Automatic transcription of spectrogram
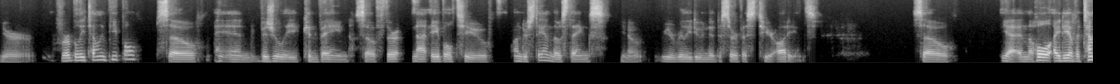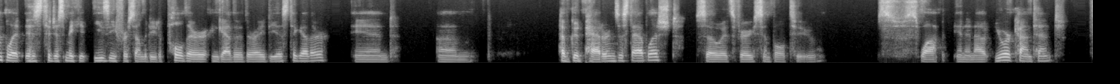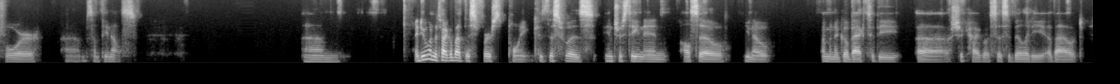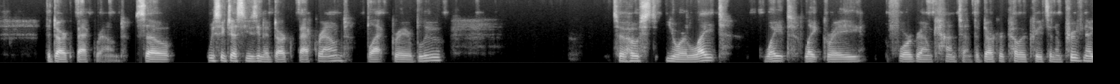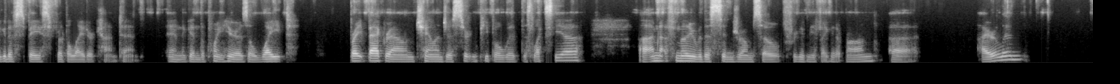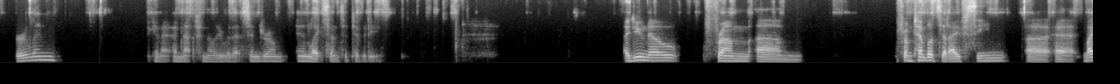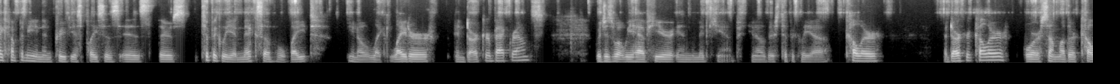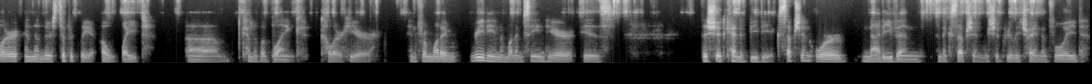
you're verbally telling people so and visually conveying so if they're not able to understand those things, you know, you're really doing a disservice to your audience. So, yeah, and the whole idea of a template is to just make it easy for somebody to pull their and gather their ideas together and um, have good patterns established. So it's very simple to swap in and out your content for um, something else. Um, I do want to talk about this first point because this was interesting and also, you know, I'm going to go back to the uh, Chicago accessibility about the dark background. So we suggest using a dark background, black, gray, or blue, to host your light, white, light gray foreground content. The darker color creates an improved negative space for the lighter content. And again, the point here is a white bright background challenges certain people with dyslexia. Uh, I'm not familiar with this syndrome, so forgive me if I get it wrong. Uh, Ireland, Irlen. Again, I, am not familiar with that syndrome and light sensitivity. I do know from um, from templates that I've seen uh, at my company and in previous places is there's typically a mix of white, you know, like lighter and darker backgrounds, which is what we have here in the MidCamp. You know, there's typically a color, a darker color or some other color, and then there's typically a white, um, kind of a blank color here. And from what I'm reading and what I'm seeing here is this should kind of be the exception or not even an exception. We should really try and avoid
